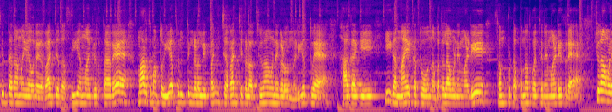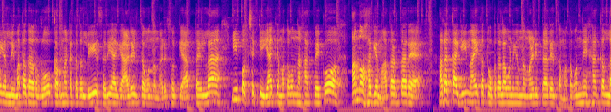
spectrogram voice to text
ಸಿದ್ದರಾಮಯ್ಯ ಅವರೇ ರಾಜ್ಯದ ಸಿ ಎಂ ಆಗಿರ್ತಾರೆ. ಮಾರ್ಚ್ ಮತ್ತು ಏಪ್ರಿಲ್ ತಿಂಗಳಲ್ಲಿ ಪಂಚ ರಾಜ್ಯಗಳ ಚುನಾವಣೆಗಳು ನಡೆಯುತ್ತವೆ. ಹಾಗಾಗಿ ಈಗ ನಾಯಕತ್ವವನ್ನು ಬದಲಾವಣೆ ಮಾಡಿ ಸಂಪುಟ ಪುನರ್ರಚನೆ ಮಾಡಿದರೆ ಚುನಾವಣೆಯಲ್ಲಿ ಮತದಾರರು ಕರ್ನಾಟಕದಲ್ಲಿ ಸರಿಯಾಗಿ ಆಡಳಿತವನ್ನು ನಡೆಸೋಕೆ ಆಗ್ತಾ ಇಲ್ಲ. ಈ ಪಕ್ಷಕ್ಕೆ ಯಾಕೆ ಮತವನ್ನು ಹಾಕಬೇಕು ಅನ್ನೋ ಹಾಗೆ ಮಾತಾಡ್ತಾರೆ. ಅದಕ್ಕಾಗಿ ನಾಯಕತ್ವ ಬದಲಾವಣೆಯನ್ನು ಮಾಡಿದ್ದಾರೆ ಅಂತ ಮತವನ್ನೇ ಹಾಕಲ್ಲ.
